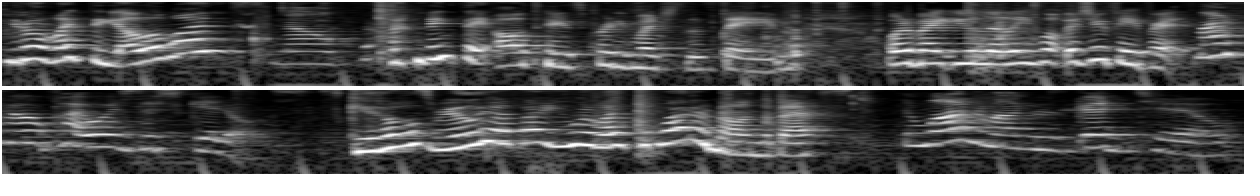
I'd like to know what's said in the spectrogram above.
you don't like the yellow ones? No. I think they all taste pretty much the same. What about you, Lily? What was your favorite? My favorite part was the Skittles. Skittles? Really? I thought you would like the watermelon the best. The watermelon was good too.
